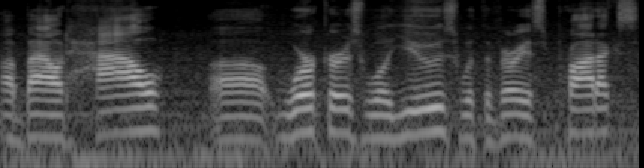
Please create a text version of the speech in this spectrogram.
about how uh, workers will use with the various products.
